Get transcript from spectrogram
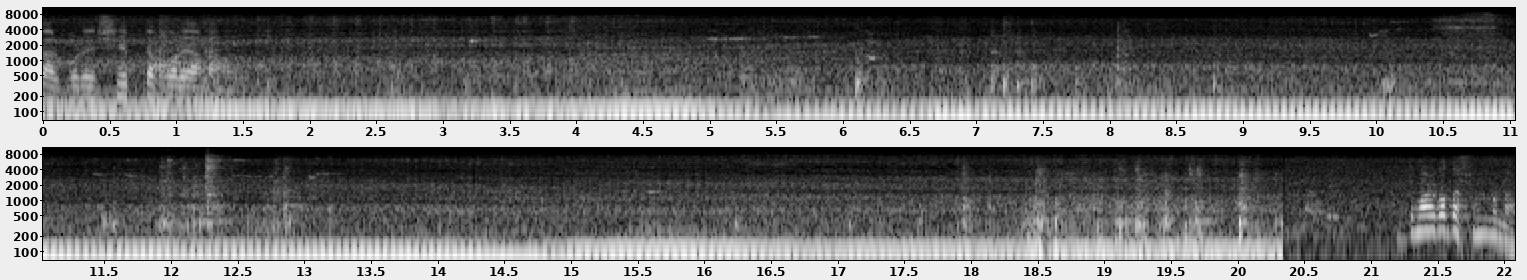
তারপরে শেপটা পরে আনা হবে। তোমার কথা শুনব না।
